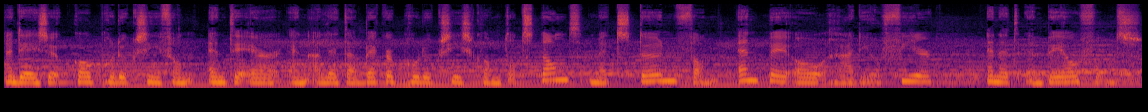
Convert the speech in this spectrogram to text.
En deze co-productie van NTR en Aletta Becker Producties kwam tot stand met steun van NPO Radio 4 en het NPO Fonds.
